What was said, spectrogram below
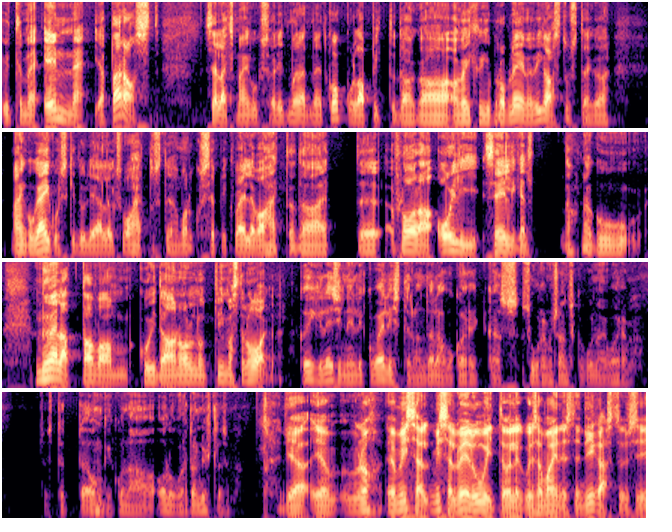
ütleme, enne ja pärast selleks mänguks olid mõned mehed kokku lapitud, aga, aga ikkagi probleeme vigastustega, mängu käiguski tuli jälle üks vahetus teha, Markus Sepik välja vahetada, et äh, Flora oli selgelt noh, nagu nõelatavam, kui ta on olnud viimastel hooaegadel. kõigil esineliku välistel on tänavu karikas suurem šanss kui kunagi varem. sest et ongi, kuna olukord on ühtlasem ja, ja noh, ja mis seal, mis seal veel huvitav oli, kui sa mainisid neid vigastusi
